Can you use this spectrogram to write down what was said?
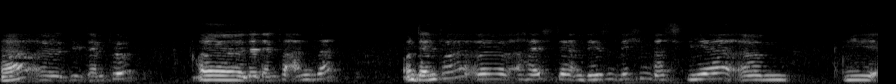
Ja, äh, die Dämpfe, äh, der Dämpfeansatz. Und Dämpfe heißt ja im Wesentlichen, dass wir ähm, die,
